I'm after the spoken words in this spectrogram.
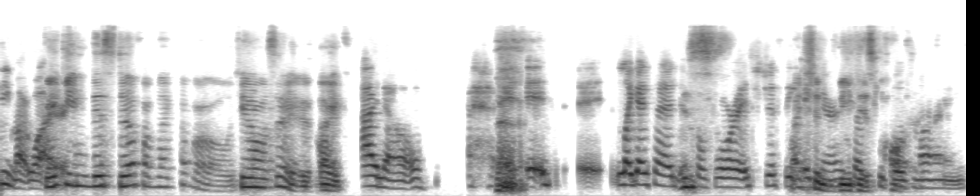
see my wire. Faking this stuff. I'm like, come on, you know what I'm saying? Like, I know. It, it, it like I said This- before, it's just the life shouldn't be ignorance of people's hard. mind.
